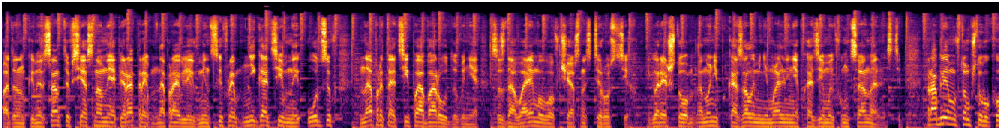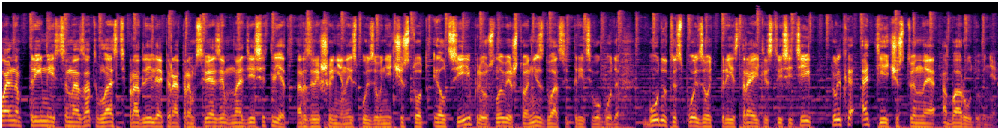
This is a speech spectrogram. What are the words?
По данным коммерсанта, все основные операторы направили в Минцифры негативный отзыв на прототипы оборудования, создаваемого в частности Ростех. И говорят, что оно не показало минимально необходимой функциональности. Проблема в том, что буквально три месяца назад власти продлили операторам связи на 10 лет разрешение на использование частот LTE при условии, что они с 2023 года будут использовать при строительстве сетей людей только отечественное оборудование.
